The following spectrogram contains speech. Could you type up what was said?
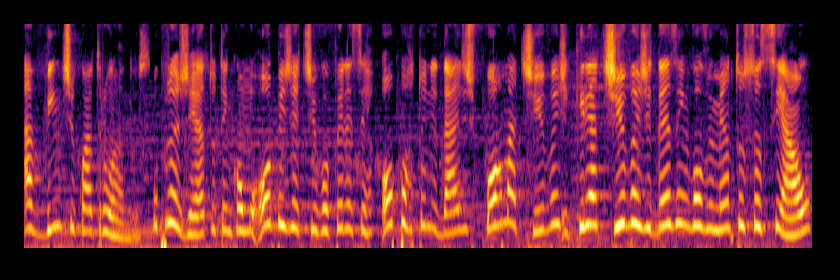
a 24 anos. O projeto tem como objetivo oferecer oportunidades formativas e criativas de desenvolvimento social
